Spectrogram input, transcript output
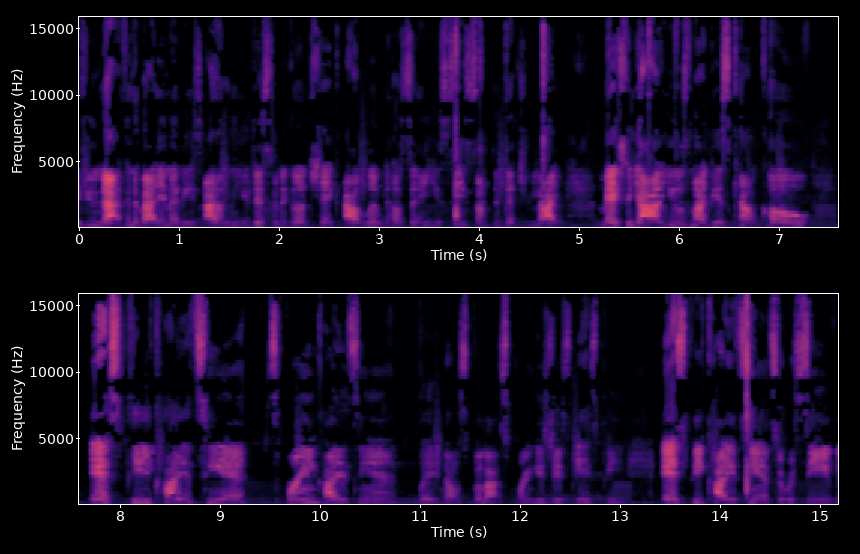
if you're not gonna buy any of these items you just finna go check out lovely wholesale and you see something that you like make sure y'all use my discount code sp kiya 10 spring kiya 10 but don't spell out spring it's just sp SP Kiya 10 to receive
